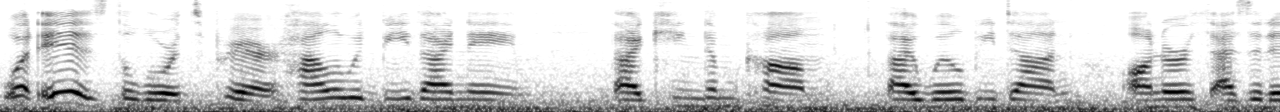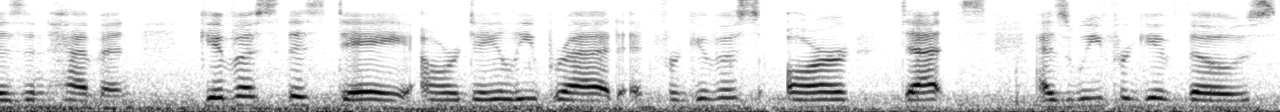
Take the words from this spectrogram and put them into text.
what is the Lord's Prayer? Hallowed be thy name, thy kingdom come, thy will be done on earth as it is in heaven. Give us this day our daily bread and forgive us our debts as we forgive those.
